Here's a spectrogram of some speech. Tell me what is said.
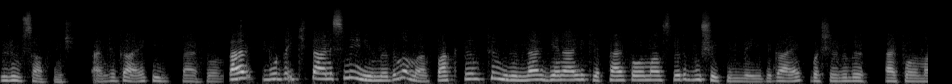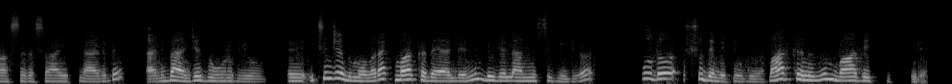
ürün satmış. Bence gayet iyi bir performans. Ben burada iki tanesini yayınladım ama baktığım tüm ürünler genellikle performansları bu şekildeydi. Gayet başarılı performanslara sahiplerdi. Yani bence doğru bir yol. Ee, üçüncü adım olarak marka değerlerinin belirlenmesi geliyor. Bu da şu demek oluyor. Markanızın vaat ettikleri.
